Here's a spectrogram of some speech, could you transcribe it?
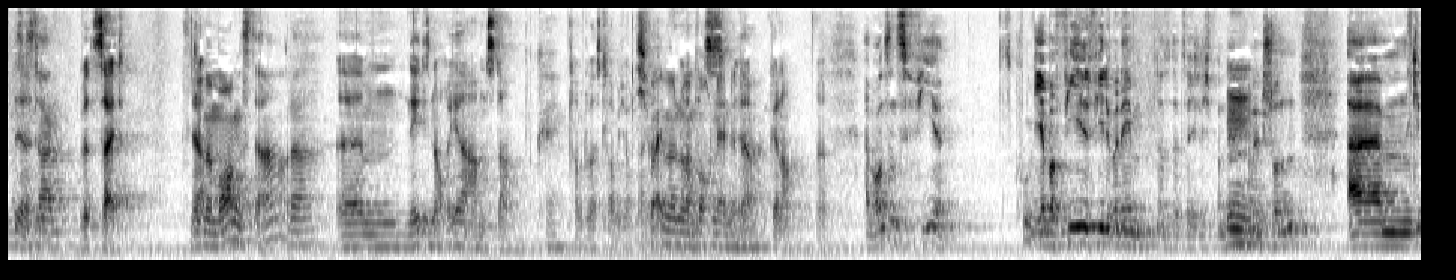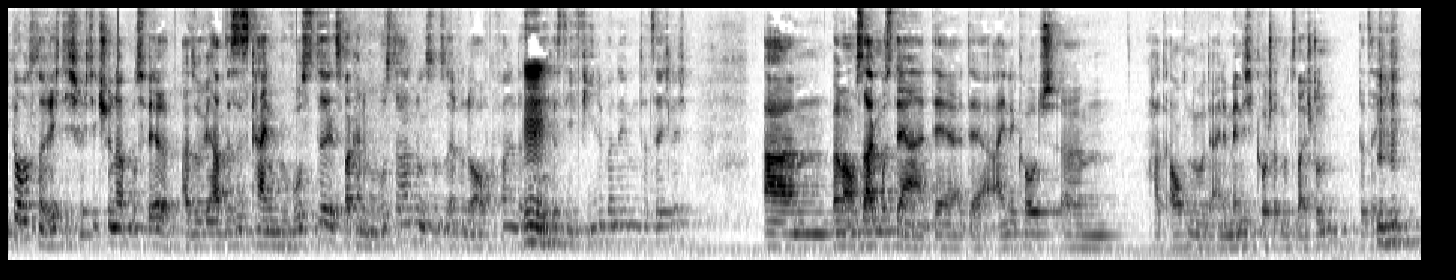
muss Ja, ich sagen. Wird Zeit. Sind die Ja. immer morgens da? Oder? Ähm, nee, die sind auch eher abends da. Okay. Aber du warst, glaube ich, auch Ich bei- war immer nur am. Wochenende ja, da. Genau. Ja. Aber bei uns sind es vier. Das ist cool. Die aber viel, viel übernehmen, also tatsächlich von den, Mhm. von den Stunden. Ähm, gibt bei uns eine richtig, richtig schöne Atmosphäre. Also wir haben, das ist keine bewusste, es war keine bewusste Handlung, es ist uns einfach nur aufgefallen, dass, Mhm. die, dass die viel übernehmen tatsächlich. Ähm, weil man auch sagen muss, der, der, der eine Coach ähm, hat auch nur, der eine männliche Coach hat nur zwei Stunden tatsächlich. Mhm.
